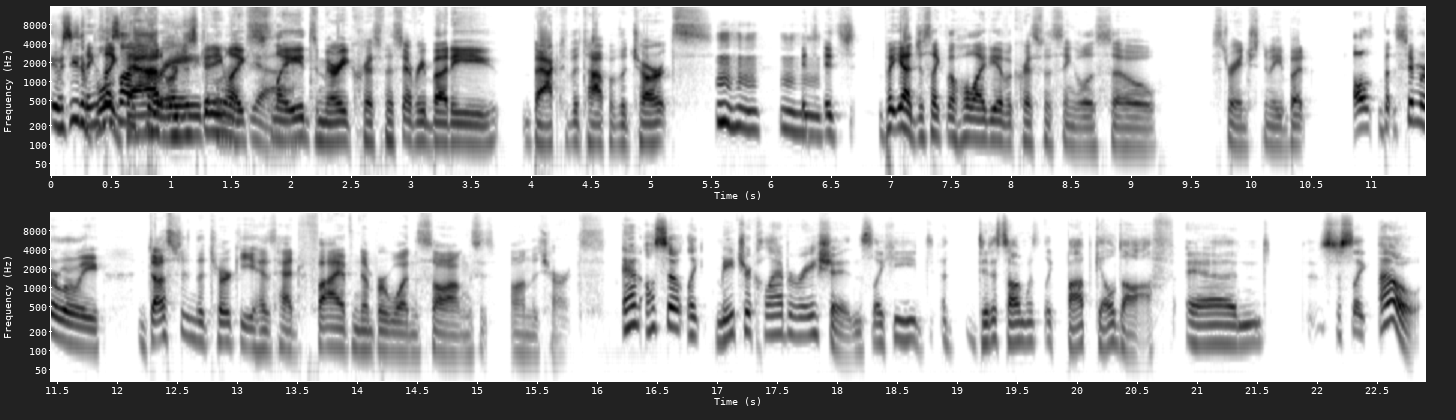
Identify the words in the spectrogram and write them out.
it was either Things Bulls like on that, or just getting like yeah. Slade's "Merry Christmas, Everybody" back to the top of the charts. Mm-hmm, It's, it's, but yeah, just like the whole idea of a Christmas single is so strange to me. But all, but similarly, Dustin the Turkey has had five number one songs on the charts. and also like major collaborations. Like he d- did a song with like Bob Geldof, and it's just like, oh,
